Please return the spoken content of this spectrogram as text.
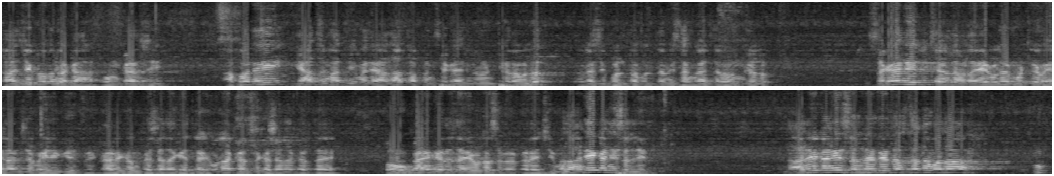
काळजी करू नका ओंकारजी. आपणही याच मातीमध्ये आलात आपण सगळ्यांनी मिळून ठरवलं. मगाशी बोलता बोलता मी सांगायचं राहून गेलो. सगळ्यांनी विचारलं मला एवढे मोठे महिलांच्या बहिणी कार्यक्रम कशाला घेताय? एवढा खर्च कशाला करताय? भाऊ काय गरज आहे एवढं सगळं करायची? मला अनेकांनी सल्ले दिले. अनेकांनी सल्ले देत असताना मला खूप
